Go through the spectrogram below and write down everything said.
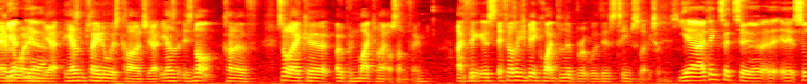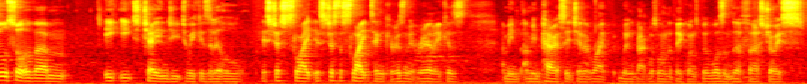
everyone Yeah, in yet. He hasn't played all his cards yet. He hasn't. He's not kind of. It's not like a open mic night or something. I think it's, it feels like he's being quite deliberate with his team selections. Yeah, I think so too. And It's all sort of um, each change each week is a little. It's just slight. It's just a slight tinker, isn't it? Really, because I mean, I mean, Perisic in at right wing back was one of the big ones, but it wasn't the first choice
